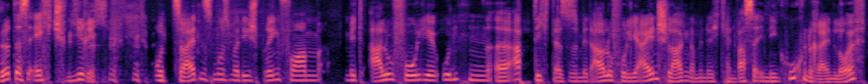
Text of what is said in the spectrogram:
wird das echt schwierig. Und zweitens muss man die Springform mit Alufolie unten äh, abdichten, also mit Alufolie einschlagen, damit euch kein Wasser in den Kuchen reinläuft,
